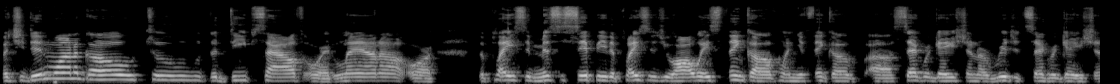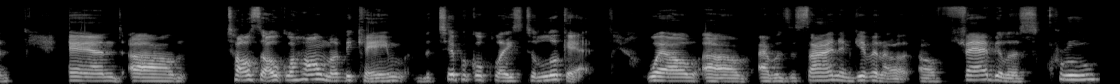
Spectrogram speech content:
but she didn't want to go to the deep south or Atlanta or the place in Mississippi, the places you always think of when you think of uh, segregation or rigid segregation. And um, Tulsa, Oklahoma became the typical place to look at. Well, uh, I was assigned and given a, a, fabulous crew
